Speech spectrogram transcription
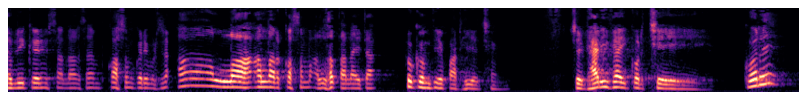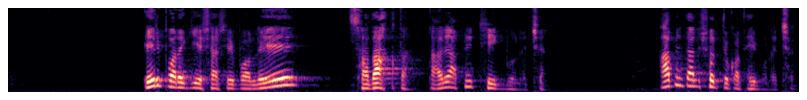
নবী করিম সাল্লাহ কসম করে বলেছেন, আল্লাহ, আল্লাহর কসম, আল্লাহ তালা এটা হুকুম দিয়ে পাঠিয়েছেন। সে ভ্যারিফাই করছে। করে এরপরে গিয়ে শেষে বলে, সাদাক্তা, তাহলে আপনি ঠিক বলেছেন। আপনি তাহলে সত্য কথাই বলেছেন।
